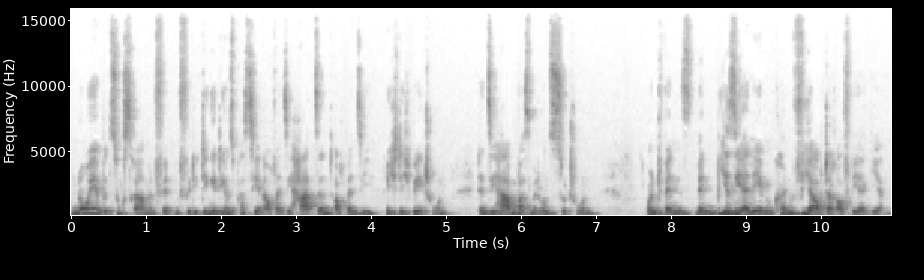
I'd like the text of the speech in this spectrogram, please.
neue Bezugsrahmen finden für die Dinge, die uns passieren, auch wenn sie hart sind, auch wenn sie richtig wehtun. Denn sie haben was mit uns zu tun. Und wenn, wenn wir sie erleben, können wir auch darauf reagieren.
